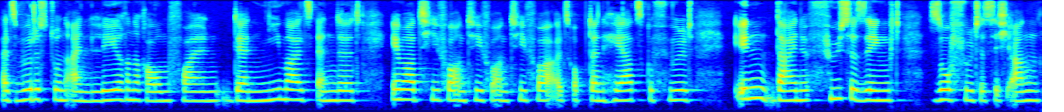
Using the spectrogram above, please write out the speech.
als würdest du in einen leeren Raum fallen, der niemals endet, immer tiefer und tiefer und tiefer, als ob dein Herz gefühlt in deine Füße sinkt. So fühlt es sich an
